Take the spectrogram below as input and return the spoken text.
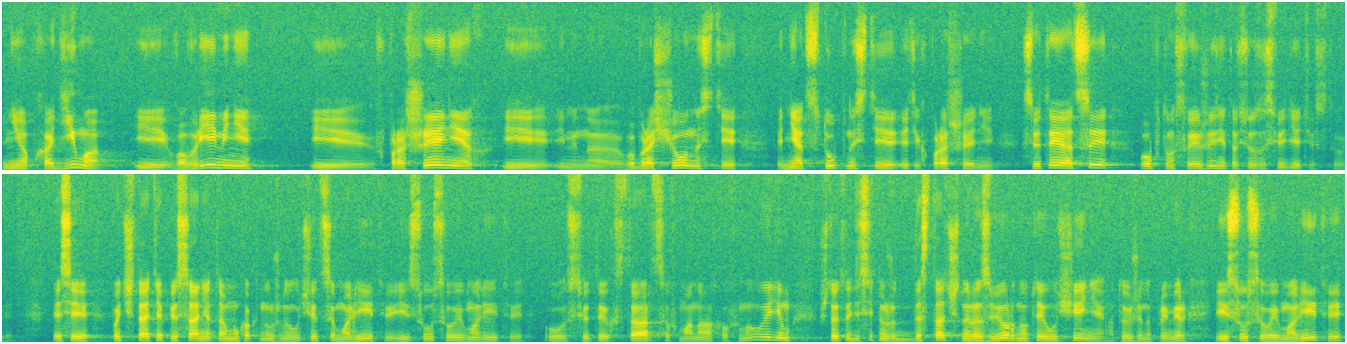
необходимо и во времени, и в прошениях, и именно в обращенности, неотступности этих прошений. Святые отцы опытом своей жизни это все засвидетельствовали. Если почитать описание тому, как нужно учиться молитве, Иисусовой молитве у святых старцев, монахов, мы увидим, что это действительно уже достаточно развернутое учение о той же, например, Иисусовой молитве,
